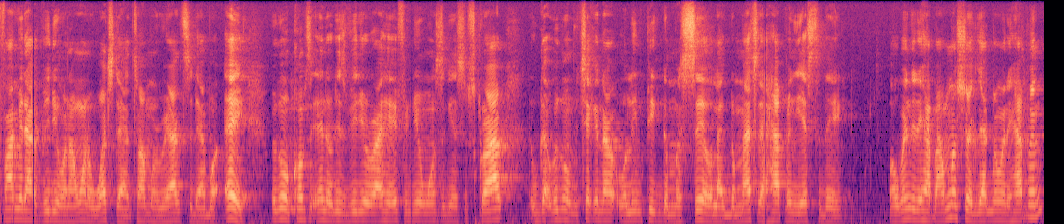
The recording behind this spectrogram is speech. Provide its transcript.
find me that video and I want to watch that, so I'm gonna react to that. But hey, we're gonna come to the end of this video right here. If you're new, once again, subscribe. We got, we're gonna be checking out Olympique de Marseille, like the match that happened yesterday. Or when did it happen? I'm not sure exactly when it happened,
